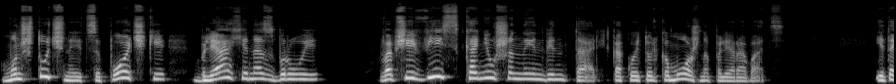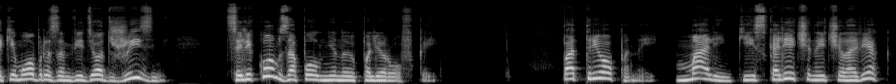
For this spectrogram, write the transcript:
мунштучные цепочки, бляхи на сбруе, вообще весь конюшенный инвентарь, какой только можно полировать. И таким образом ведет жизнь, целиком заполненную полировкой. Потрепанный, маленький, искалеченный человек,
